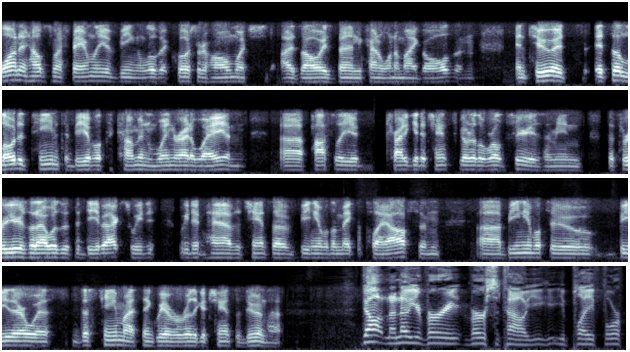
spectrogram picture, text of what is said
one, it helps my family of being a little bit closer to home, which has always been kind of one of my goals, and and two, it's it's a loaded team to be able to come and win right away and uh, possibly try to get a chance to go to the World Series. I mean, the three years that I was with the D-backs, we we didn't have the chance of being able to make the playoffs, and uh, being able to be there with this team, I think we have a really good chance of doing that. Dalton, I know you're very versatile. You you play four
